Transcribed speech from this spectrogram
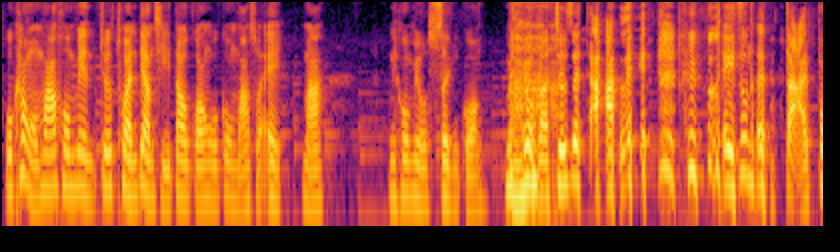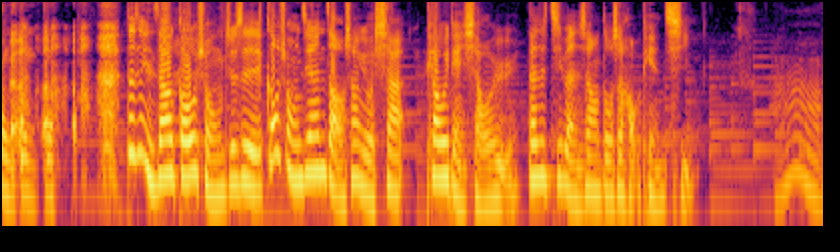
我看我妈后面就突然亮起一道光，我跟我妈说：“哎，妈。”你后面有圣光没有吗？就是在打雷，雷真的很大，蹦蹦蹦。但是你知道高雄就是高雄，今天早上有下飘一点小雨，但是基本上都是好天气啊。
